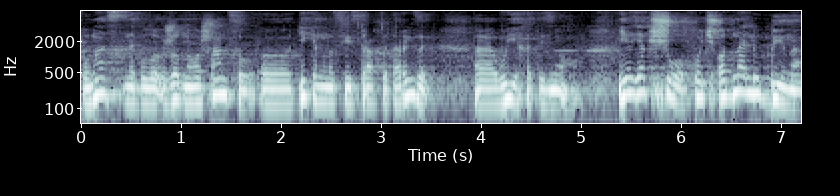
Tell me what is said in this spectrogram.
у нас не було жодного шансу е, тільки на свій страх та ризик е, виїхати з нього. Якщо хоч одна людина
